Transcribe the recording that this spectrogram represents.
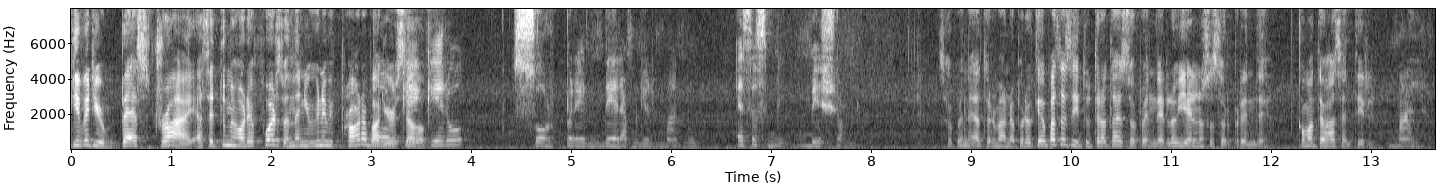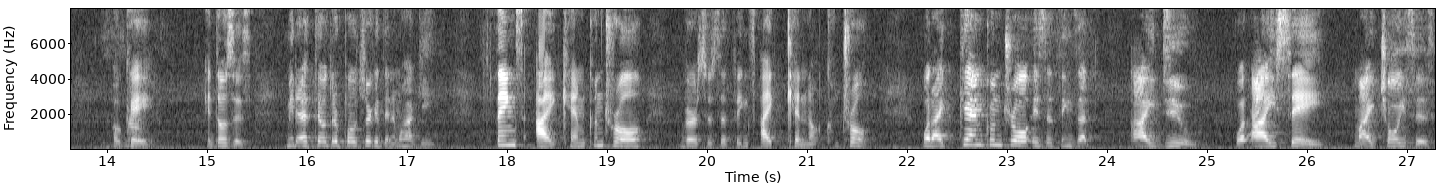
give it your best try. Hacer tu mejor esfuerzo and then you're going to be proud about Porque yourself. quiero sorprender a mi hermano. Esa es mi mission. Sorprender a tu hermano. Pero ¿qué pasa si tú tratas de sorprenderlo y él no se sorprende? ¿Cómo te vas a sentir? Mal. Ok, Mal. entonces, mira este otro poster que tenemos aquí. Things I can control versus the things I cannot control. What I can control is the things that I do, what I say, my choices,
